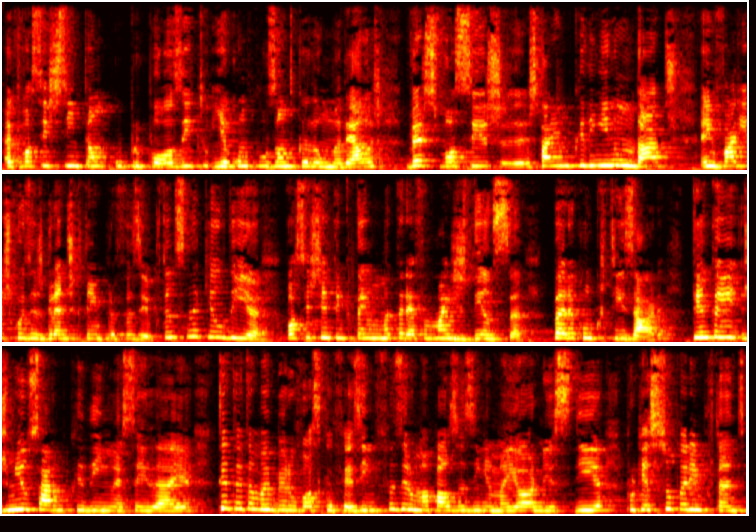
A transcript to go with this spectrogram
a que vocês sintam o propósito e a conclusão de cada uma delas, versus vocês uh, estarem um bocadinho inundados em várias coisas grandes que têm para fazer. Portanto, se naquele dia vocês sentem que têm uma tarefa mais densa para concretizar, tentem esmiuçar um bocadinho essa ideia, tentem também beber o vosso cafezinho, fazer uma pausazinha maior nesse dia, porque é super importante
